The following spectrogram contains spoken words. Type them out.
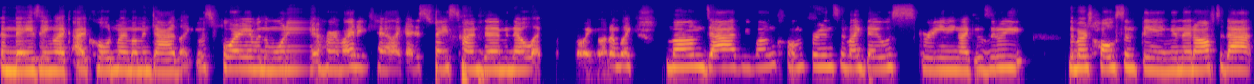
amazing. Like I called my mom and dad, like it was 4 a.m. in the morning at home. I didn't care. Like I just FaceTimed them and they were like, going on? I'm like, Mom, Dad, we won conference. And like they were screaming. Like it was literally the most wholesome thing. And then after that,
